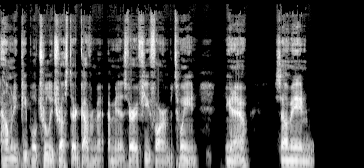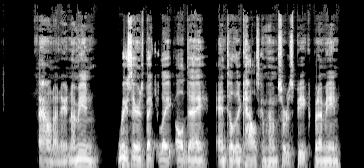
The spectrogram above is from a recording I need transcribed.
How many people truly trust their government? I mean, it's very few, far in between, you know? So, I mean, I don't know, Newton. I mean, we sit here and speculate all day until the cows come home, so to speak. But I mean,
